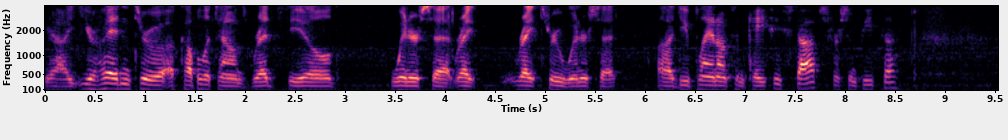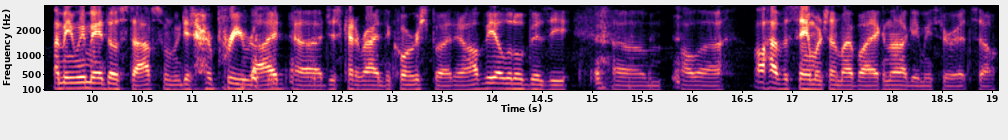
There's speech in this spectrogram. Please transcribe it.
Yeah, you're heading through a couple of towns: Redfield, Winterset, right, right through Winterset. Uh, do you plan on some Casey's stops for some pizza? I mean, we made those stops when we did our pre-ride, uh, just kind of riding the course. But you know, I'll be a little busy. Um, I'll uh, I'll have a sandwich on my bike, and that'll get me through it. So,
